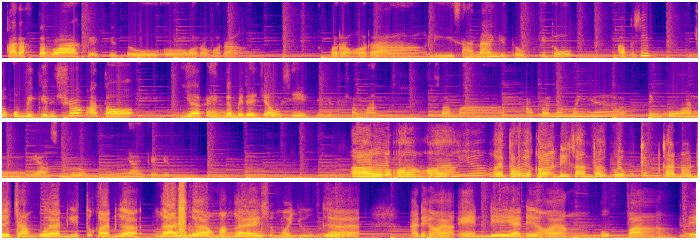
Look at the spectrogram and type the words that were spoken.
karakter lah kayak gitu eh, orang-orang orang-orang di sana gitu. Itu apa sih cukup bikin shock atau ya kayaknya nggak beda jauh sih gitu sama sama apa namanya lingkungan yang sebelumnya kayak gitu kalau orang-orangnya nggak tahu ya kalau di kantor gue mungkin karena udah campuran gitu kan nggak nggak asli orang Manggarai semua juga. Ada yang orang ND ada yang orang Kupang ada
